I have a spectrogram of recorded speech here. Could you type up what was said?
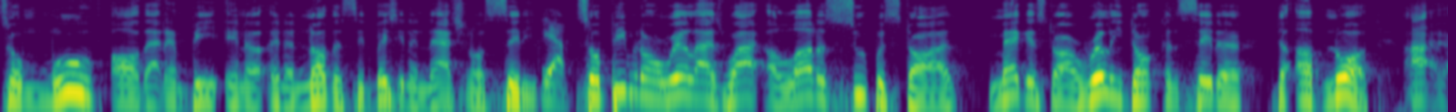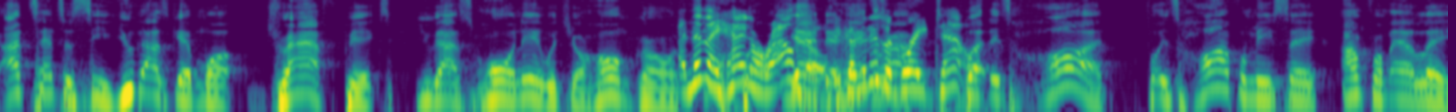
to move all that and be in a in another city, basically in a national city. Yeah. So people don't realize why a lot of superstars, megastar, really don't consider the up north. I, I tend to see you guys get more draft picks. You guys horn in with your homegrown, And then they hang around, though, they because it is is a great town. But it's hard. For it's hard for me to say I'm from LA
